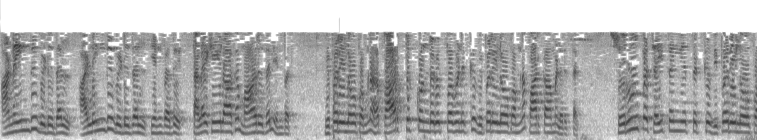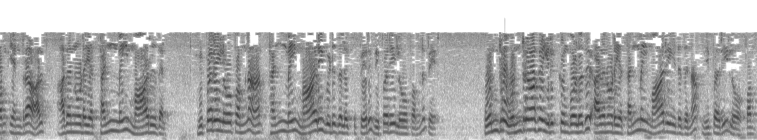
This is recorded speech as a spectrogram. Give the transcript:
அணைந்து விடுதல் அழிந்து விடுதல் என்பது தலைகீழாக மாறுதல் என்பது. விபரிலோபம்னா பார்த்து கொண்டிருப்பவனுக்கு விபரிலோபம்னா பார்க்காமல் இருத்தல். சொரூப சைத்தன்யத்திற்கு விபரிலோபம் என்றால் அதனுடைய தன்மை மாறுதல். விபரிலோபம்னா தன்மை மாறி விடுதலுக்கு பேரு விபரிலோபம்னு பேர். ஒன்று ஒன்றாக இருக்கும் பொழுது அதனுடைய தன்மை மாறிடுதுன்னா விபரிலோபம்.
